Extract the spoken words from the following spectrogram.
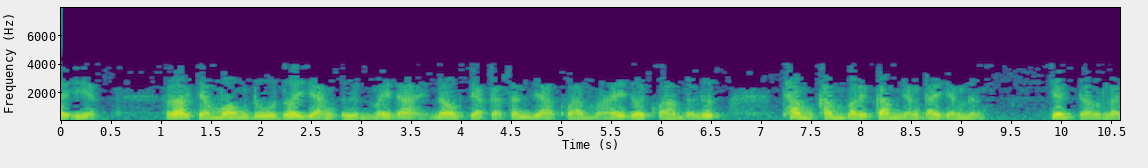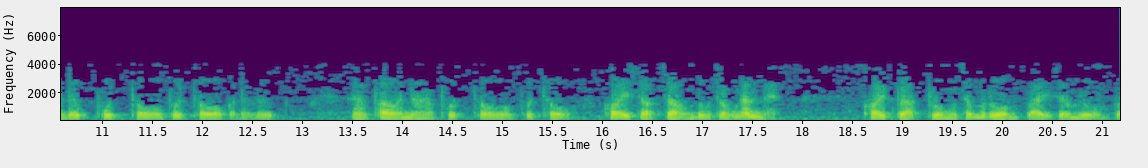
ละเอียด เราจะมองดูด้วยอย่างอื่นไม่ได้ นอกจากกับสัญญาความหมายโดยความระลึกทำคำบริกรรมอย่างใดอย่างหนึ่ง เช่นเราระลึกพุทโธ พุทโธก็ระลึกภาวนาพุทโธ พุทโธ คอยสอดส่องดูตรงนั้นแหละคอยปรับปรุงสำรวมไปสำรวมไป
